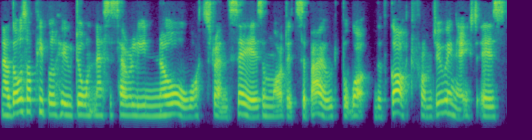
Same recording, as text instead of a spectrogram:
Now, those are people who don't necessarily know what strengths is and what it's about, but what they've got from doing it is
